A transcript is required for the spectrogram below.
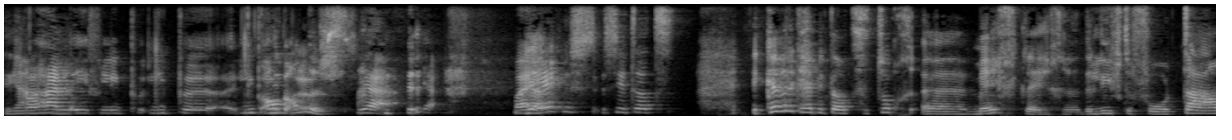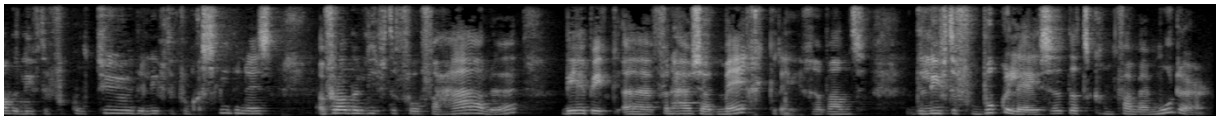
ja, maar haar leven liep, liep, liep, liep anders. anders. Ja, ja. Maar ergens zit dat Kennelijk heb ik dat toch uh, meegekregen. De liefde voor taal, de liefde voor cultuur, de liefde voor geschiedenis. En vooral de liefde voor verhalen. Die heb ik uh, van huis uit meegekregen. Want de liefde voor boeken lezen, dat komt van mijn moeder.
